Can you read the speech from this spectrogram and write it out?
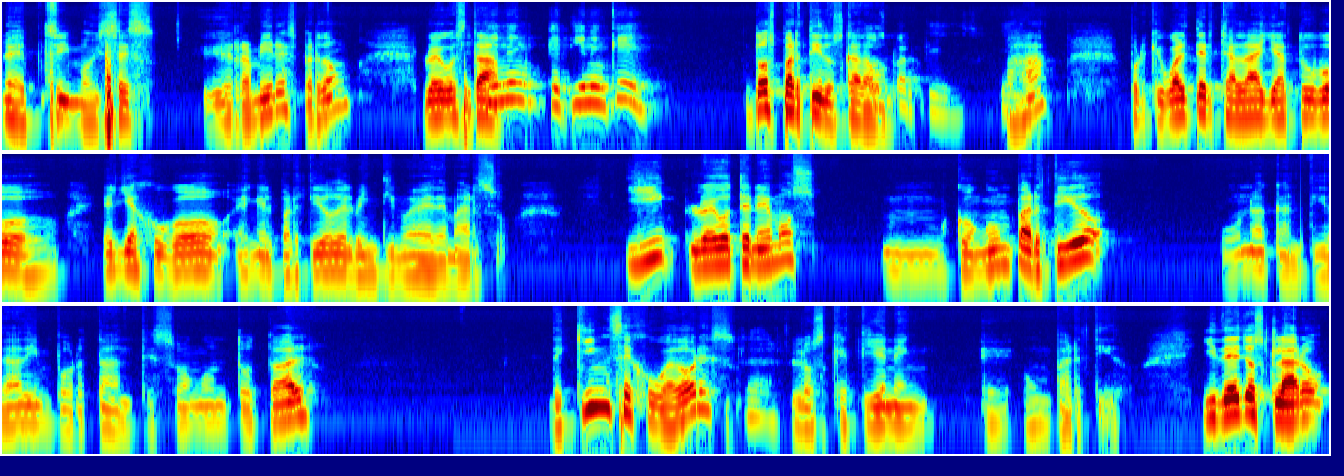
Eh, sí, Moisés Ramírez, perdón. Luego está. ¿Que tienen, qué? Dos partidos cada dos uno. partidos. Ajá. Porque Walter Chalá ya tuvo, él ya jugó en el partido del 29 de marzo. Y luego tenemos mm, con un partido una cantidad importante. Son un total de 15 jugadores los que tienen eh, un partido. Y de ellos, claro,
